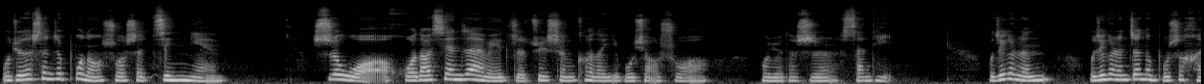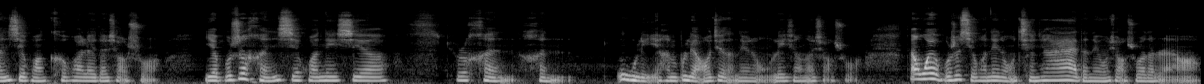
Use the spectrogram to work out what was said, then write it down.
我觉得甚至不能说是今年，是我活到现在为止最深刻的一部小说。我觉得是《三体》。我这个人，我这个人真的不是很喜欢科幻类的小说，也不是很喜欢那些就是很很。物理很不了解的那种类型的小说，但我也不是喜欢那种情情爱爱的那种小说的人啊。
